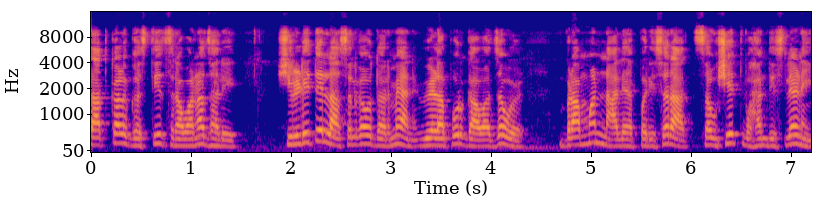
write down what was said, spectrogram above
तात्काळ गस्तीच रवाना झाले. शिर्डी ते लासलगाव दरम्यान वेळापूर गावाजवळ ब्राह्मण नाल्या परिसरात संशयित वाहन दिसल्याने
